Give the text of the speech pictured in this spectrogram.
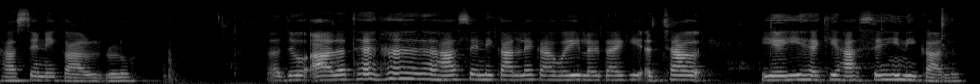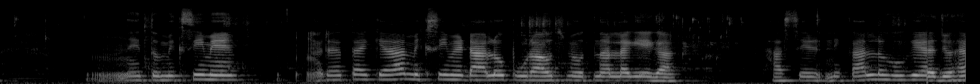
हाथ से निकाल लो। जो आदत है ना, हाथ से निकालने का, वही लगता है कि अच्छा यही है कि हाथ से ही निकालो। नहीं तो मिक्सी में रहता है क्या? मिक्सी में डालो, पूरा उसमें उतना लगेगा। हाथ से निकाल लो, हो गया जो है।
